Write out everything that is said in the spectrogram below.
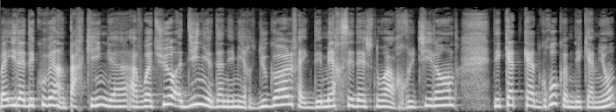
bah, il a découvert un parking hein, à voiture digne d'un émir du Golfe avec des Mercedes noires rutilantes, des 4x4 gros comme des camions.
